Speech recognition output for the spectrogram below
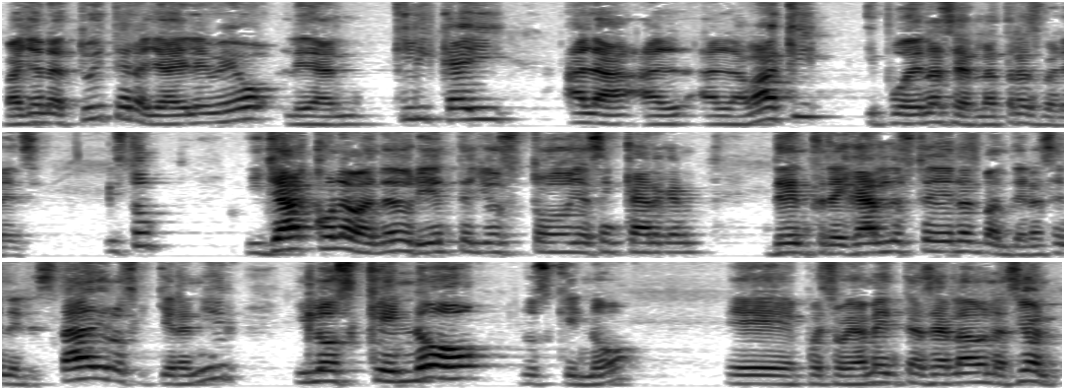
vayan a Twitter, allá LBO, le dan clic ahí a la, al- a la Baki y pueden hacer la transferencia. ¿Listo? Y ya con la banda de Oriente, ellos todos ya se encargan de entregarle a ustedes las banderas en el estadio, los que quieran ir, y los que no, los que no, eh, pues obviamente hacer la donación.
